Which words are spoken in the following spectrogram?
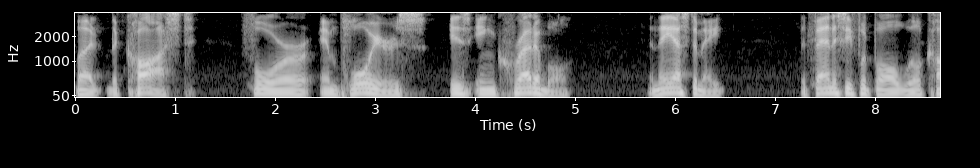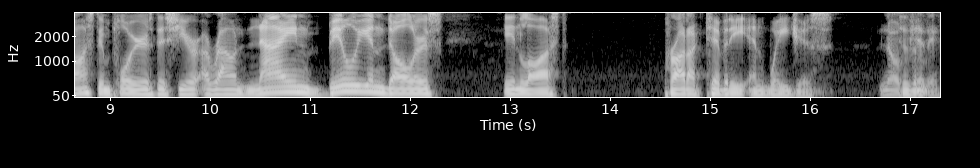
But the cost for employers is incredible, and they estimate that fantasy football will cost employers this year around nine billion dollars in lost productivity and wages. No kidding.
